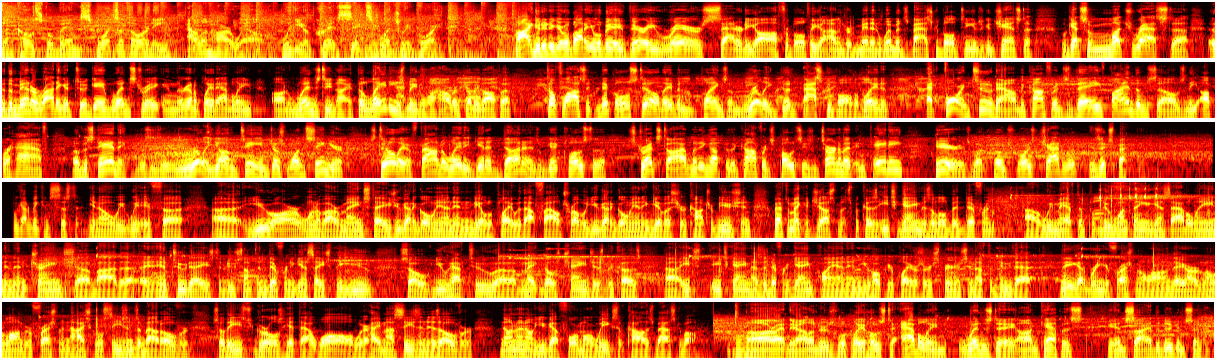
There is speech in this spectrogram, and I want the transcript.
the Coastal Bend Sports Authority, Alan Harwell, with your KRIS 6 Sports Report. Hi, good evening, everybody. It will be a very rare Saturday off for both the Islander men and women's basketball teams. A good chance to we'll get some much rest. Uh, the men are riding a two-game win streak, and they're going to play at Abilene on Wednesday night. The ladies, meanwhile, they're coming off a tough loss at Nicholls. Still, they've been playing some really good basketball of late. At four and two now in the conference, they find themselves in the upper half of the standing. This is a really young team, just one senior. Still, they have found a way to get it done, and as we get close to stretch time leading up to the conference postseason tournament in Katy, here's what Coach Royce Chadwick is expecting. We got to be consistent. You know, we, we if uh, uh, you are one of our mainstays, you got to go in and be able to play without foul trouble. You got to go in and give us your contribution. We have to make adjustments because each game is a little bit different. Uh, we may have to do one thing against Abilene and then change uh, by the in two days to do something different against HBU. So you have to uh, make those changes because uh, each each game has a different game plan, and you hope your players are experienced enough to do that. And then you got to bring your freshmen along. They are no longer freshmen. The high school season's about over. So these girls hit that wall where, hey, my season is over. No, no, no. You got four more weeks of college basketball. All right. The Islanders will play host to Abilene Wednesday on campus inside the Dugan Center.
